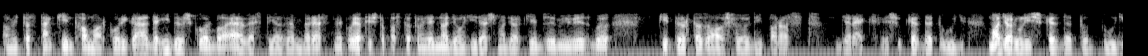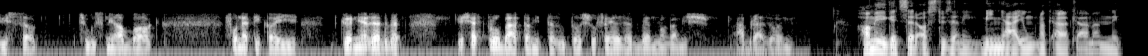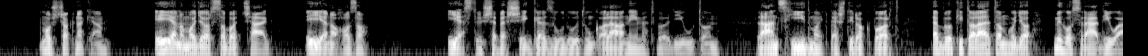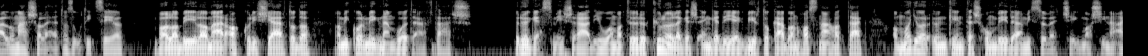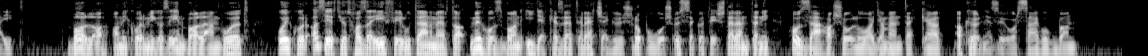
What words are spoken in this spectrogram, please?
amit aztán kint hamar korrigál, de idős korban elveszti az ember ezt, mert olyat is tapasztaltam, hogy egy nagyon híres magyar képzőművészből kitört az alföldi paraszt gyerek, és kezdett úgy, magyarul is kezdett úgy visszacsúszni abba a fonetikai környezetbe, és ezt próbáltam itt az utolsó fejezetben magam is ábrázolni. Ha még egyszer azt üzeni, minnyájunknak el kell menni. Most csak nekem. Éljen a magyar szabadság, éljen a haza. Ijesztő sebességgel zúdultunk alá a németvölgyi úton. Lánc híd, majd Pesti rakpart, ebből kitaláltam, hogy a Mihosz rádióállomása lehet az úti cél. Balla Béla már akkor is járt oda, amikor még nem volt elvtárs. Rögeszmés rádióamatőrök különleges engedélyek birtokában használhatták a Magyar Önkéntes Honvédelmi Szövetség masináit. Balla, amikor még az én ballám volt, olykor azért jött haza éjfél után, mert a műhozban igyekezett recsegős, ropogós összekötést teremteni hozzá hasonló agyamentekkel a környező országokban.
